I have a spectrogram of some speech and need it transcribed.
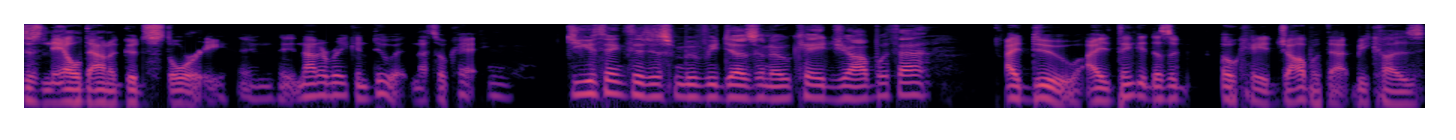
just nail down a good story and not everybody can do it and that's okay Do you think that this movie does an okay job with that? I do. I think it does a okay job with that because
